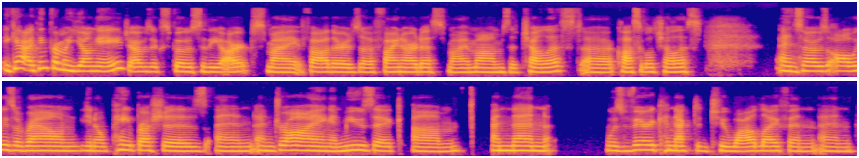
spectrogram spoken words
yeah, I think from a young age, I was exposed to the arts. My father is a fine artist. My mom's a cellist, a classical cellist. And so I was always around, you know, paintbrushes and and drawing and music. Um, and then was very connected to wildlife and and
